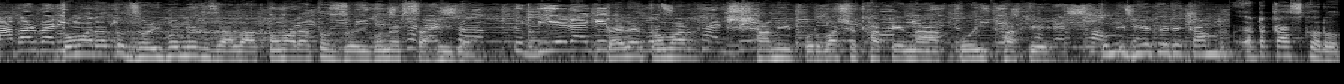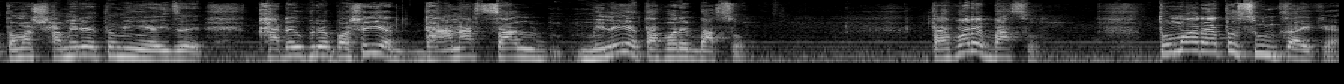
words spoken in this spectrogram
বাবার বাড়ি তোমার এত জৈবনের জ্বালা তোমার এত জৈবনের চাহিদা। তো বিয়ের আগে তাহলে তোমার স্বামী প্রবাসে থাকে না কই থাকে? তুমি বিয়ে করে কাম একটা কাজ করো তোমার স্বামীরে তুমি এই যে খাটে উপরে বসেই আর ধান আর চাল মিলিয়ে তারপরে বাসো। তারপরে বাসো। তোমার এত চুলকায় কে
